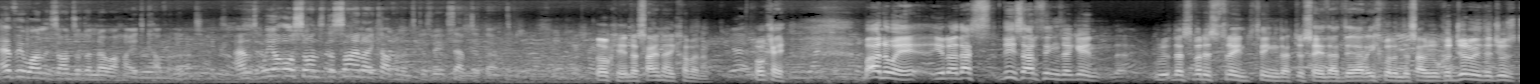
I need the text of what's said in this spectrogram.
everyone is under the Noahide covenant and we are also under the Sinai covenant because we accepted that. okay, the Sinai covenant. Yeah. Okay. By the way, you know that's these are things again. that- That's very strange thing that to say that they are equal in the South. Because generally the Jews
